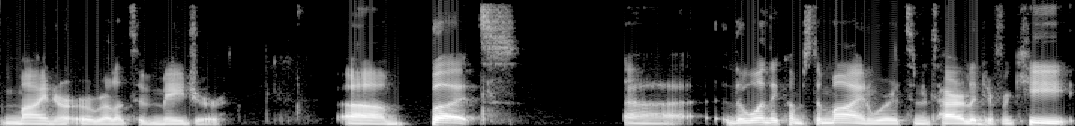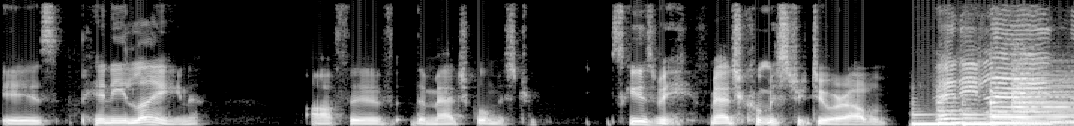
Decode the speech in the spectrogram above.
minor or relative major. Um, but uh, the one that comes to mind where it's an entirely different key is Penny Lane off of the Magical Mystery, excuse me, Magical Mystery Tour album. Penny Lane,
